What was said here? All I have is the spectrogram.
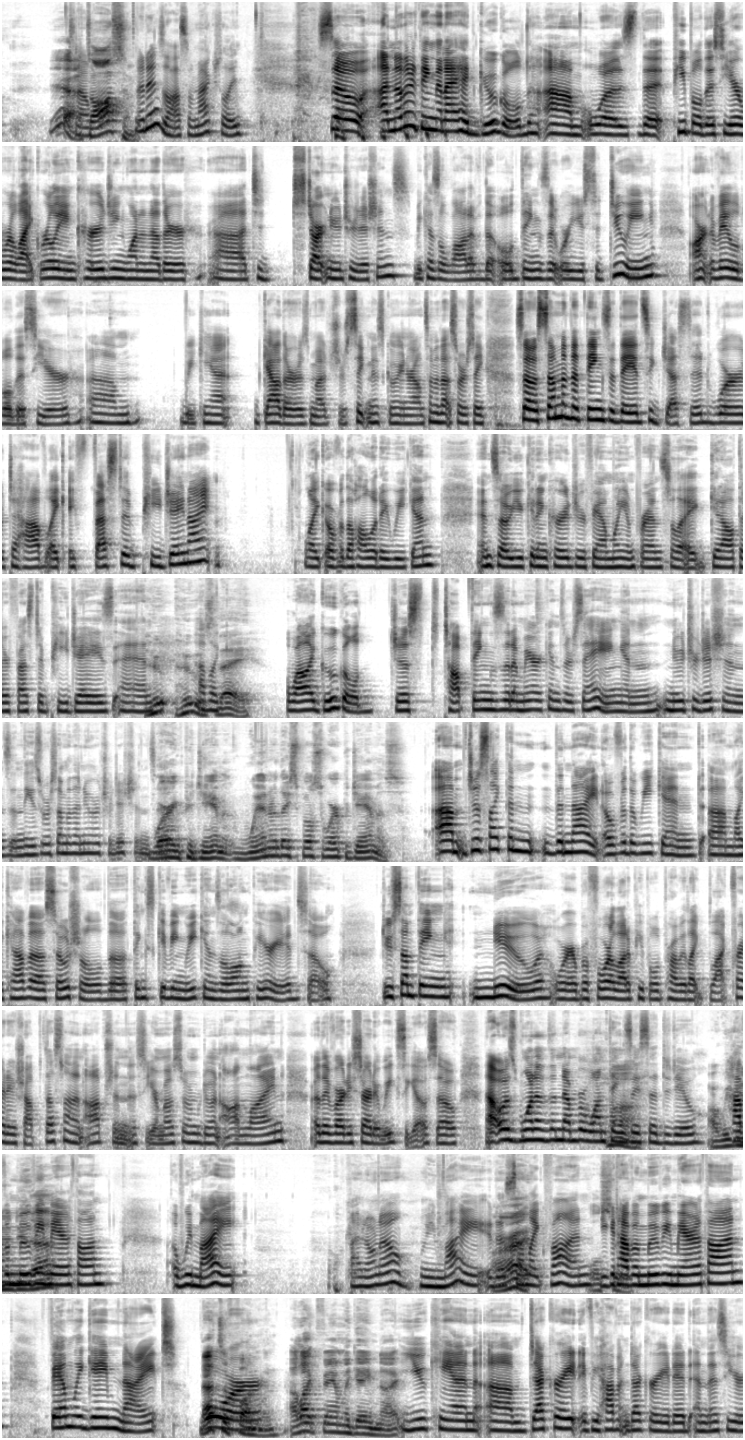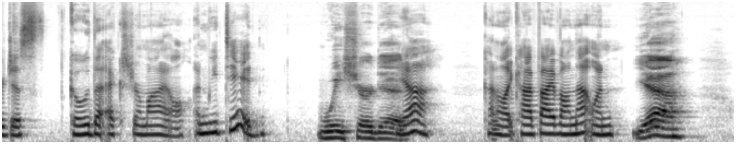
Yeah, So- it's awesome. It is awesome, actually. So another thing that I had Googled um, was that people this year were like really encouraging one another uh, to start new traditions because a lot of the old things that we're used to doing aren't available this year. Um, we can't gather as much. There's sickness going around, some of that sort of thing. So some of the things that they had suggested were to have like a festive PJ night like over the holiday weekend. And so you could encourage your family and friends to like get out their festive PJs and Who who is like, they? Well, I Googled just top things that Americans are saying and new traditions, and these were some of the newer traditions. Wearing pajamas. When are they supposed to wear pajamas? Um, just like the the night over the weekend, um, like have a social. The Thanksgiving weekend's a long period, so do something new. Where before a lot of people would probably like Black Friday shop. That's not an option this year. Most of them are doing online, or they've already started weeks ago. So that was one of the number one things Huh. they said to do. Are we have a movie marathon? Uh, We might. I don't know. We might. It does right. sound like fun. We'll you could have a movie marathon, family game night, That's or a fun one. I like family game night. you can um, decorate if you haven't decorated, and this year just go the extra mile. And we did. We sure did. Yeah. Kind of like high five on that one. Yeah.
